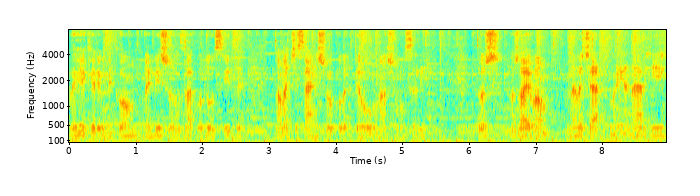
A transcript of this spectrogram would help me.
Ви є керівником найбільшого закладу освіти та найчисельнішого колективу у нашому селі. Тож бажаю вам невичерпної енергії,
